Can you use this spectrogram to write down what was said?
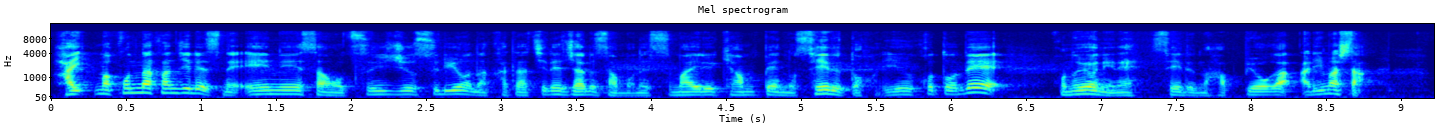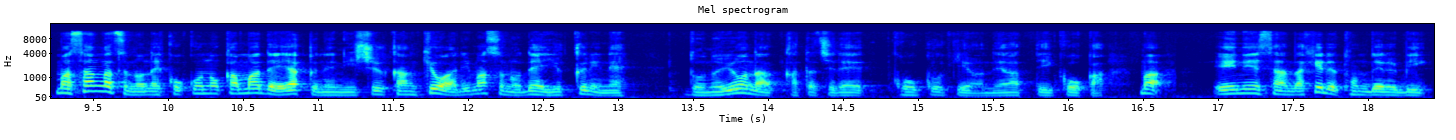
はい。まあ、こんな感じでですね、ANA さんを追従するような形で JAL さんもね、スマイルキャンペーンのセールということで、このようにね、セールの発表がありました。まあ、3月のね、9日まで約ね、2週間今日ありますので、ゆっくりね、どのような形で航空券を狙っていこうか。まあ、ANA さんだけで飛んでる便、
